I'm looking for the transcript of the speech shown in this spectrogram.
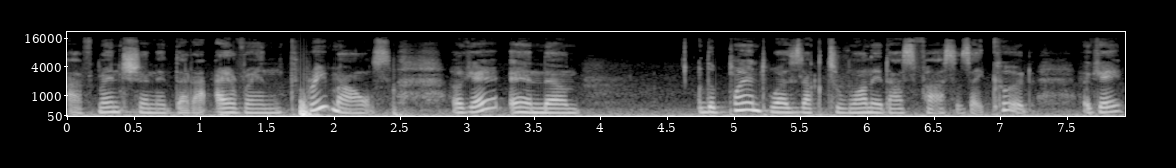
I've mentioned it that I, ran three miles, okay, and um, the point was like to run it as fast as I could, okay,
